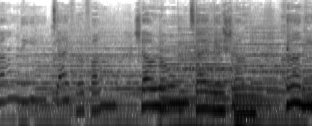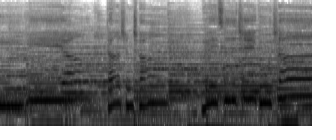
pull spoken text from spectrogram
看，你在何方？笑容在脸上，和你一样大声唱，为自己鼓掌。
